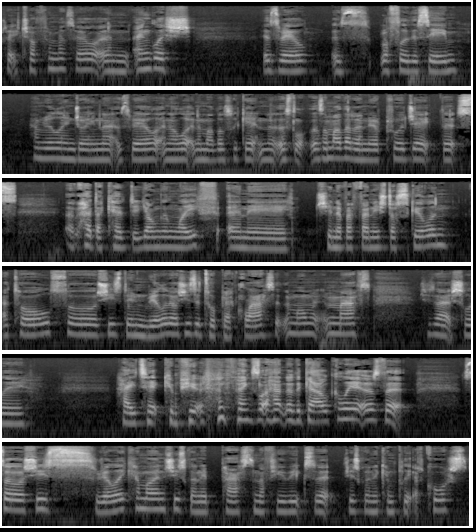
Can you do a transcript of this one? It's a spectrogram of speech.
pretty chuffing myself. And English as well is roughly the same. I'm really enjoying that as well, and a lot of the mothers are getting it. There's, there's a mother in our project that's had a kid young in life, and uh, she never finished her schooling at all. So she's doing really well. She's a top of her class at the moment in maths. She's actually high tech computer and things like that, now the calculators that. So she's really come on. She's going to pass in a few weeks. That she's going to complete her course.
